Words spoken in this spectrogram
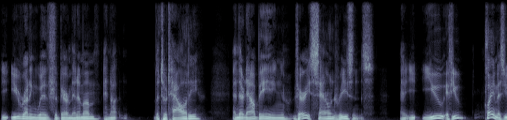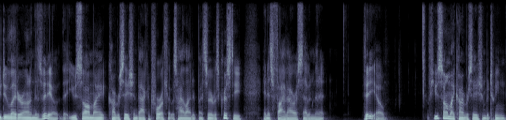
You running with the bare minimum and not the totality. And there now being very sound reasons. You, if you claim, as you do later on in this video, that you saw my conversation back and forth that was highlighted by Servus Christi in his five hour, seven minute video. If you saw my conversation between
